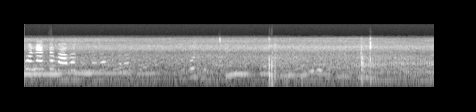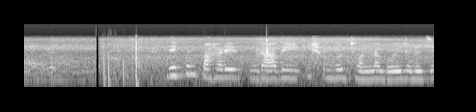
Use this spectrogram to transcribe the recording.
ফোনে একটা বাবা দেখুন পাহাড়ের গা বেয়ে কি সুন্দর ঝর্ণা বয়ে চলেছে।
